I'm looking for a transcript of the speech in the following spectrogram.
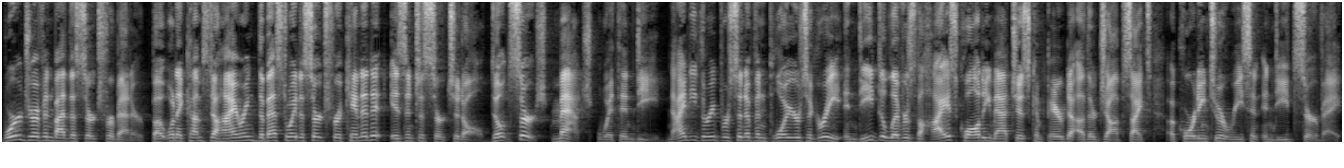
We're driven by the search for better, but when it comes to hiring, the best way to search for a candidate isn't to search at all. Don't search, match with Indeed. 93% of employers agree Indeed delivers the highest quality matches compared to other job sites, according to a recent Indeed survey.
